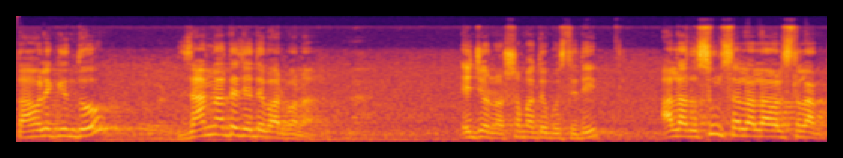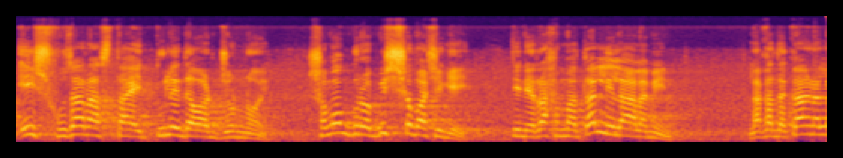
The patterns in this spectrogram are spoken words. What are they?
তাহলে কিন্তু জান্নাতে যেতে পারব না। এর জন্য সমাজ উপস্থিতি। আল্লাহ রসুল সাল্লাহ সাল্লাম এই সোজা রাস্তায় তুলে দেওয়ার জন্যই সমগ্র বিশ্ববাসীকে তিনি রাহমাত আল্লিল আলমিন, লাকাদা কান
